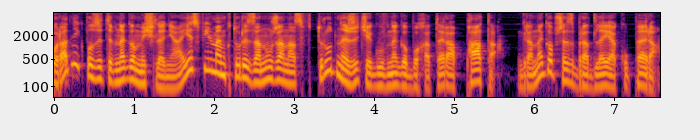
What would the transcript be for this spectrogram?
Poradnik pozytywnego myślenia jest filmem, który zanurza nas w trudne życie głównego bohatera Pata, granego przez Bradley'a Coopera.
